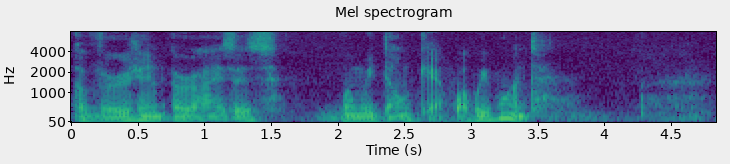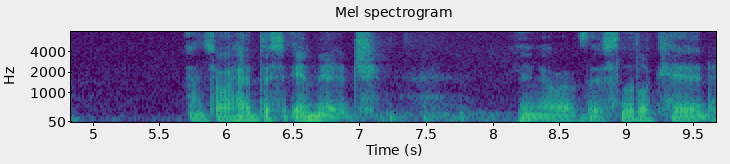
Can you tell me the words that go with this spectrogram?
Aversion arises when we don't get what we want. And so I had this image, you know, of this little kid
